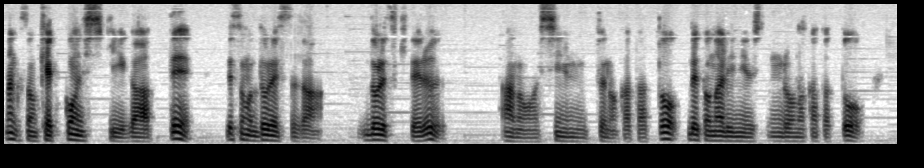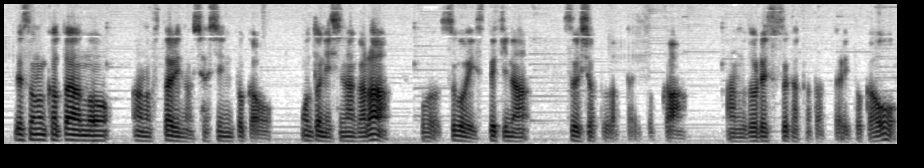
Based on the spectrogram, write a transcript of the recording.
なんかその結婚式があって、で、そのドレスが、ドレス着てる、あの、新婦の方と、で、隣にいる新郎の方と、で、その方の、あの、二人の写真とかを元にしながら、こうすごい素敵なツーショットだったりとか、あの、ドレス姿だったりとかを、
